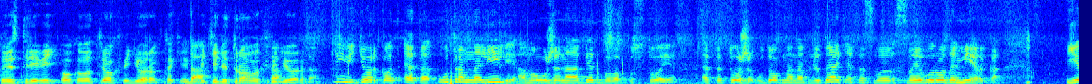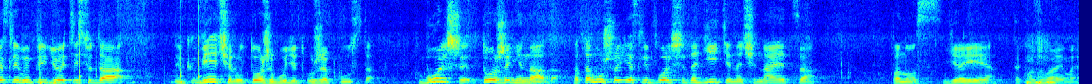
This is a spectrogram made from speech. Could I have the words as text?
То есть три, около трех ведерок таких, пятилитровых да, ведер. Да, да. Три ведерка, вот это утром налили, оно уже на обед было пустое. Это тоже удобно наблюдать, это сво- своего рода мерка. Если вы придете сюда к вечеру, тоже будет уже пусто. Больше тоже не надо, потому что если больше дадите, начинается понос, диарея, так называемая.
